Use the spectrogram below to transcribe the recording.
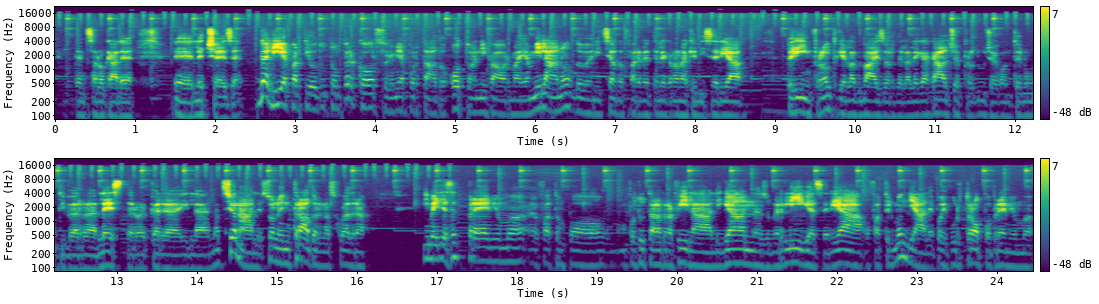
L'emittenza locale eh, leccese. Da lì è partito tutto un percorso che mi ha portato otto anni fa ormai a Milano, dove ho iniziato a fare le telecronache di Serie A per Infront, che è l'advisor della Lega Calcio e produce contenuti per l'estero e per il nazionale. Sono entrato nella squadra di Mediaset Premium, ho fatto un po', un po tutta la trafila Ligan, Superliga, Serie A, ho fatto il mondiale, poi purtroppo Premium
